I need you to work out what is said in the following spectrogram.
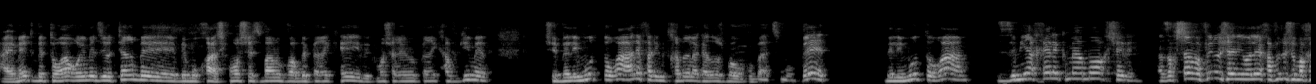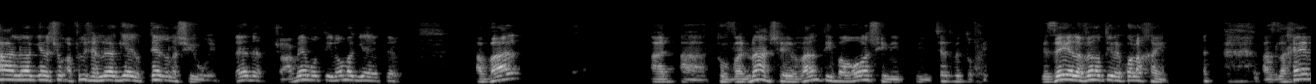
האמת, בתורה רואים את זה יותר במוחש, כמו שהסברנו כבר בפרק ה' וכמו שראינו בפרק כ"ג, שבלימוד תורה, א', אני מתחבר לקדוש ברוך הוא בעצמו, ב', בלימוד תורה, זה נהיה חלק מהמוח שלי. אז עכשיו אפילו שאני הולך, אפילו שמחר אני לא אגיע לשיעור, אפילו שאני לא אגיע יותר לשיעורים, בסדר? שעמם אותי, לא מגיע יותר. אבל התובנה שהבנתי בראש היא נמצאת בתוכי, וזה ילווה אותי לכל החיים. אז לכן,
